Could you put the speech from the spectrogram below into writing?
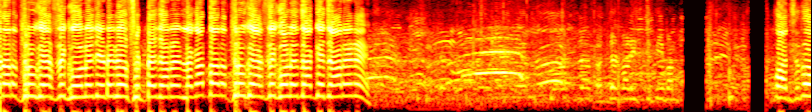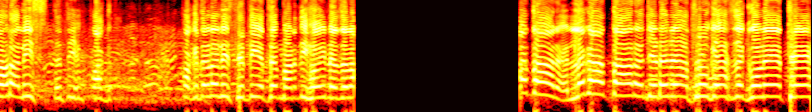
ਲਗਾਤਾਰ ਅਥਰੂ ਗੈਸ ਦੇ ਗੋਲੇ ਜਿਹੜੇ ਨੇ ਉਹ ਸੁੱਟੇ ਜਾ ਰਹੇ ਨੇ। ਲਗਾਤਾਰ ਅਥਰੂ ਗੈਸ ਦੇ ਗੋਲੇ ਦਾਗੇ ਜਾ ਰਹੇ ਨੇ। ਭੱਜ ਦੌੜ ਵਾਲੀ ਸਥਿਤੀ ਪੱਗ ਪਗਦੜ ਵਾਲੀ ਸਥਿਤੀ ਇੱਥੇ ਬਣਦੀ ਹੋਈ ਨਜ਼ਰ ਲਗਾਤਾਰ ਲਗਾਤਾਰ ਜਿਹੜੇ ਨੇ ਅਥਰੂ ਗੈਸ ਦੇ ਗੋਲੇ ਇੱਥੇ।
